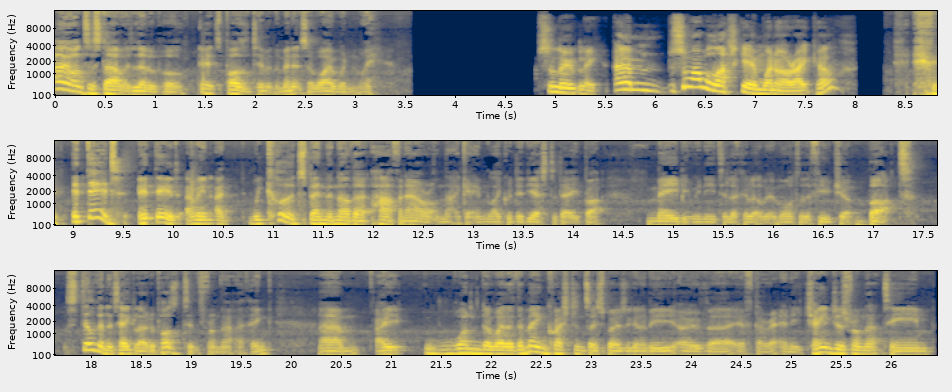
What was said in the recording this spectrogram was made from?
I want to start with Liverpool. It's positive at the minute, so why wouldn't we? Absolutely. Um. So our last game went all right, Karl. it did. It did. I mean, I, we could spend another half an hour on that game like we did yesterday, but maybe we need to look a little bit more to the future. But still going to take a load of positives from that, I think. Um, I wonder whether the main questions, I suppose, are going to be over if there are any changes from that team,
